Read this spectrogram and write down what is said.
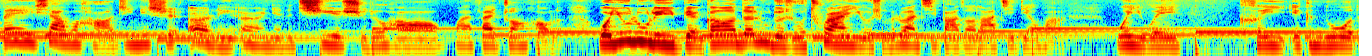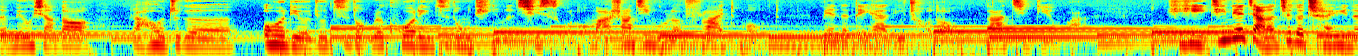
贝，下午好，今天是二零二二年的七月十六号哦，WiFi 装好了，我又录了一遍。刚刚在录的时候，突然有什么乱七八糟垃圾电话，我以为可以 ignore 的，没有想到，然后这个 audio 就自动 recording 自动停了，气死我了！我马上进入了 flight mode，免得等一下又吵到我垃圾电话。嘿嘿，今天讲的这个成语呢，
